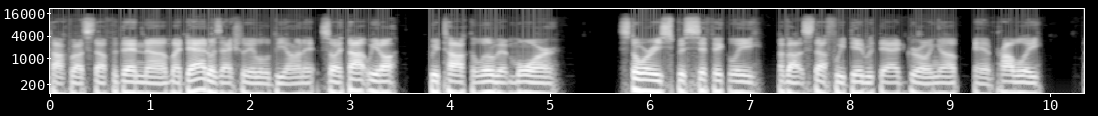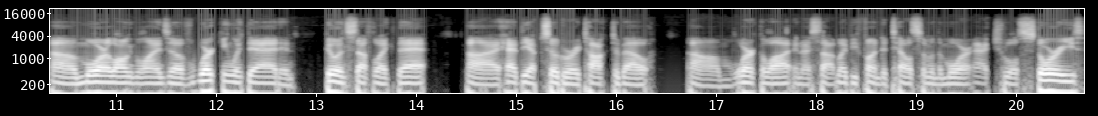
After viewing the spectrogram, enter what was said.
talk about stuff. But then uh, my dad was actually able to be on it, so I thought we'd all, we'd talk a little bit more stories specifically about stuff we did with dad growing up, and probably uh, more along the lines of working with dad and doing stuff like that. Uh, I had the episode where I talked about um, work a lot, and I thought it might be fun to tell some of the more actual stories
